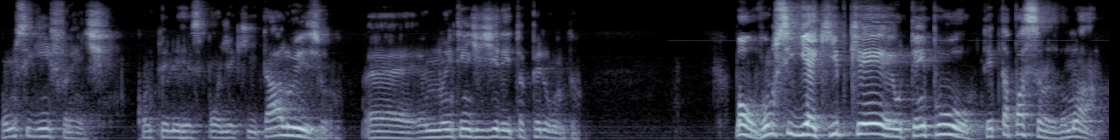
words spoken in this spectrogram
vamos seguir em frente. Enquanto ele responde aqui, tá, Luísio? É, eu não entendi direito a pergunta. Bom, vamos seguir aqui porque o tempo o tempo tá passando. Vamos lá.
